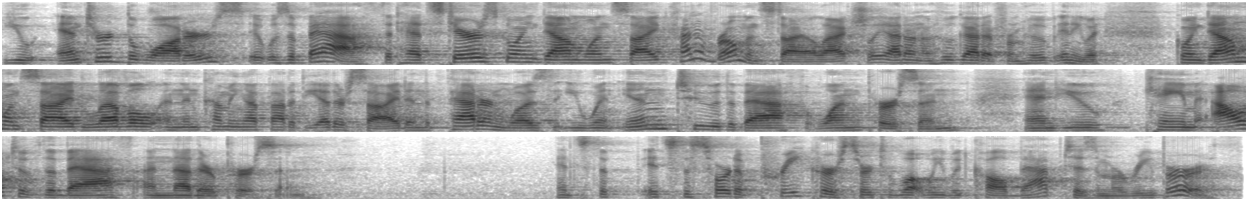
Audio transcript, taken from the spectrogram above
You entered the waters. It was a bath that had stairs going down one side, kind of Roman style, actually. I don't know who got it from who. Anyway, going down one side, level, and then coming up out of the other side. And the pattern was that you went into the bath one person, and you came out of the bath another person. It's the, it's the sort of precursor to what we would call baptism or rebirth.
